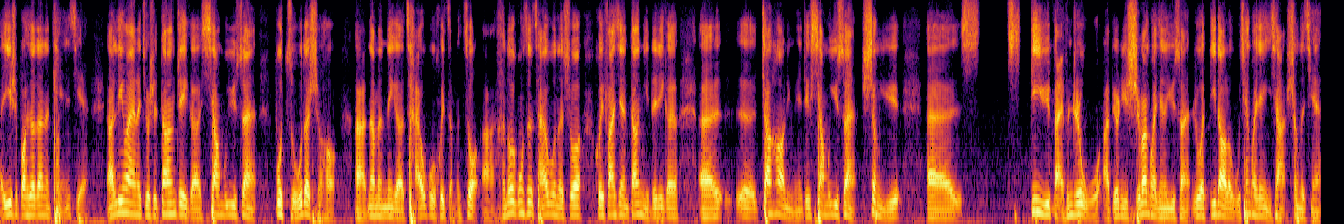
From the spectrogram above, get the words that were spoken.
一是报销单的填写，然后另外呢，就是当这个项目预算不足的时候啊，那么那个财务部会怎么做啊？很多公司财务部呢说会发现，当你的这个呃呃账号里面这个项目预算剩余，呃。低于百分之五啊，比如你十万块钱的预算，如果低到了五千块钱以下剩的钱，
